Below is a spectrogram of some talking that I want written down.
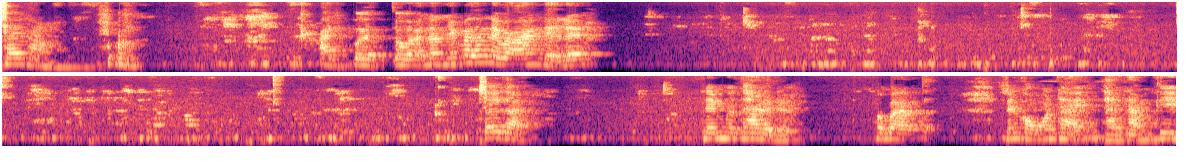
ใช่ค่ะ อันเปิดตัวนั้นยังไม่ทันได้วางเดี๋ยวเลย ใช่ค่ะ ในเมืองไทยเลยเพราะว่าเป็นของคนไทยถ่ายทำที่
